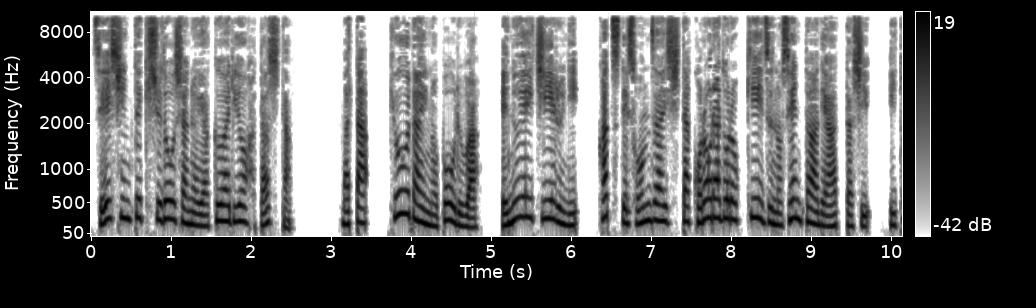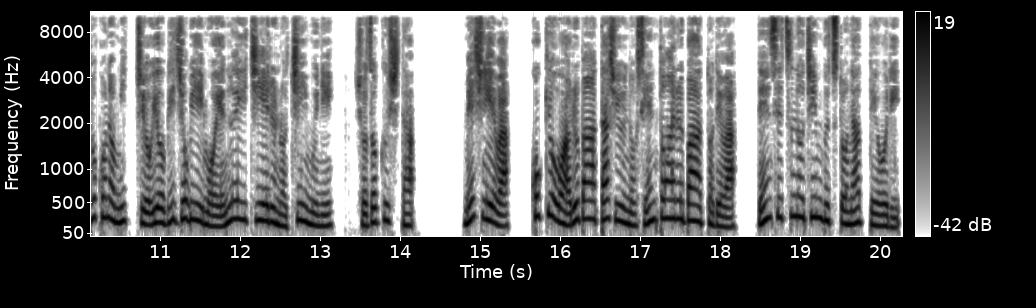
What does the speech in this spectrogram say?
精神的主導者の役割を果たした。また、兄弟のポールは NHL にかつて存在したコロラドロッキーズのセンターであったし、いとこのミッチ及びジョビーも NHL のチームに所属した。メシエは故郷アルバータ州のセントアルバートでは伝説の人物となっており、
